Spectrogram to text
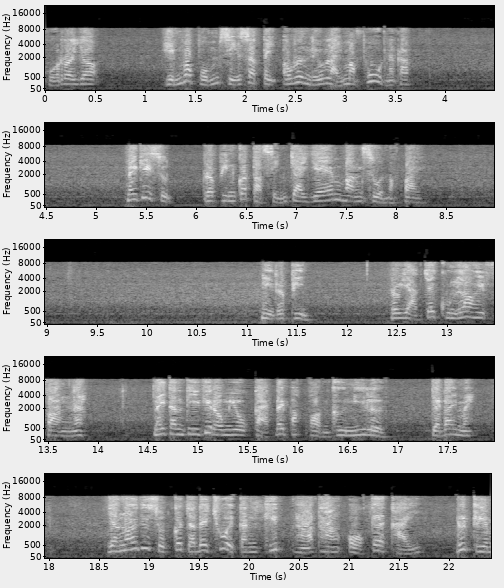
หัวเราะเยาะเห็นว่าผมเสียสติเอาเรื่องเหลวไหลมาพูดนะครับ ในที่สุดระพินก็ตัดสินใจแย้มบางส่วนออกไป นี่ระพิน เราอยากให้คุณเล่าให้ฟังนะ ในทันทีที่เรามีโอกาสได้พักผ่อนคืนนี้เลย จะได้ไหม อย่างน้อยที่สุดก็จะได้ช่วยกันคิดหาทางออกแก้ไข หรือเตรียม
